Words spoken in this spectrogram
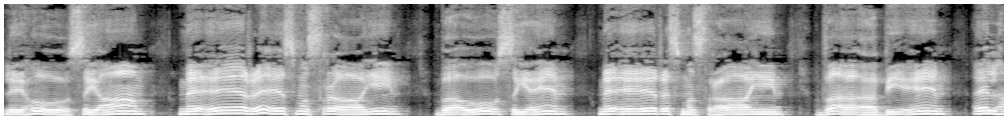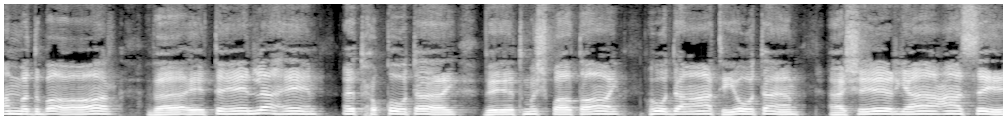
להוציאם מארץ מצרים ואוציאם מארץ מצרים ואביאם אל המדבר ואתן להם את חוקותיי ואת משפטיי הודעתי אותם אשר יעשה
